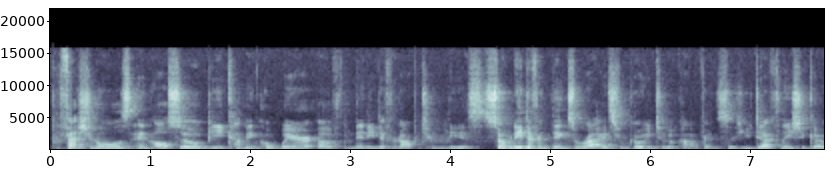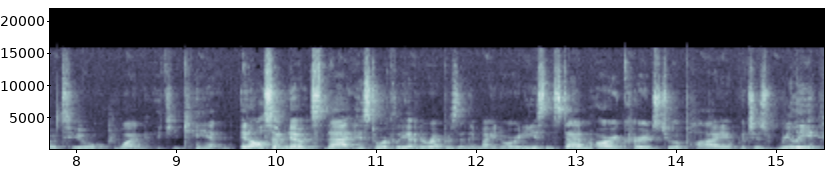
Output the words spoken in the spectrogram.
professionals and also becoming aware of many different opportunities. So many different things arise from going to a conference, so you definitely should go to one if you can. It also notes that historically underrepresented minorities in STEM are encouraged to apply, which is really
